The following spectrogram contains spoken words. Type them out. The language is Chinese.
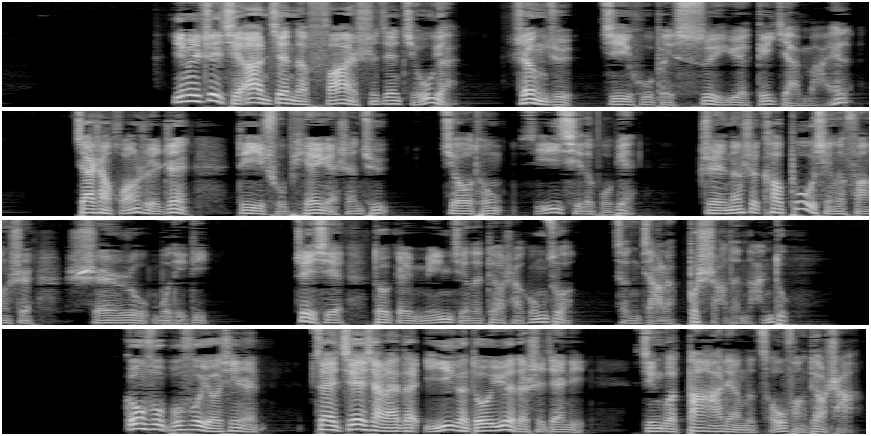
因为这起案件的发案时间久远，证据几乎被岁月给掩埋了，加上黄水镇地处偏远山区，交通极其的不便，只能是靠步行的方式深入目的地，这些都给民警的调查工作增加了不少的难度。功夫不负有心人。在接下来的一个多月的时间里，经过大量的走访调查，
